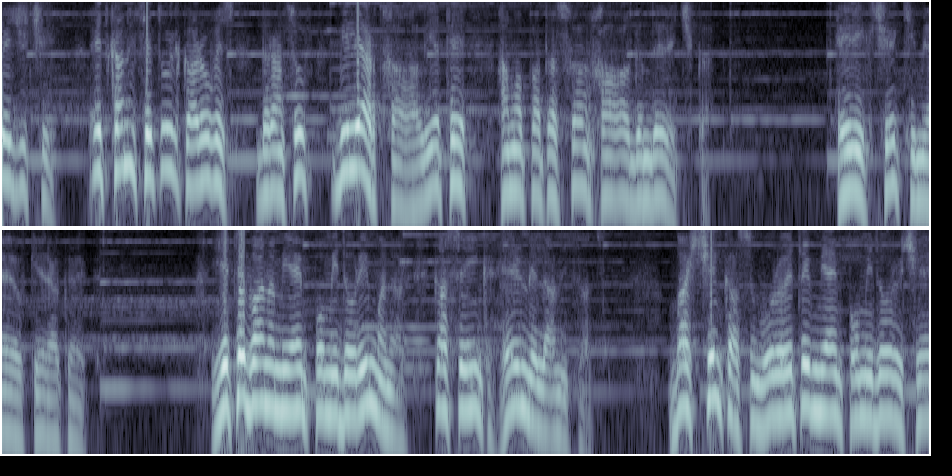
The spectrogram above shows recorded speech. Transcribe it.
վեճի չի։ Այդքանից հետո էլ կարող ես դրանցով բիլիարդ խաղալ, եթե համապատասխան խաղագնդերը չկա։ Հերիք չէ քիմիայով կերակրեք։ Եթե բանը միայն պոմիդորի մնար, կասեինք հերն էլ անիծած։ Բայց չենք ասում, որովհետև միայն պոմիդորը չէ։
